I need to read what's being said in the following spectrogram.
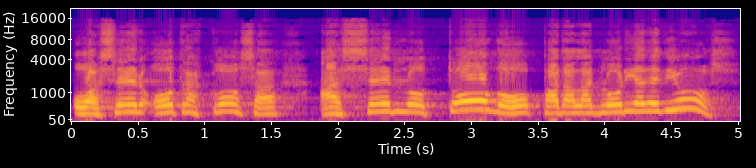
o hacer otras cosas, hacerlo todo para la gloria de Dios.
